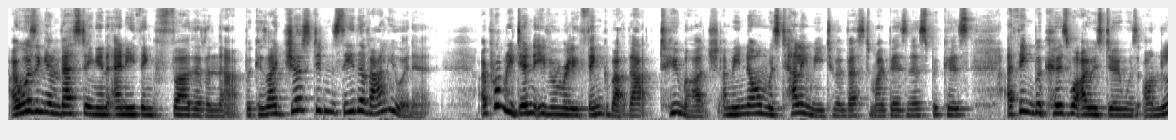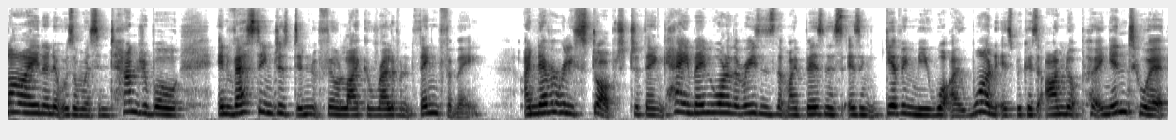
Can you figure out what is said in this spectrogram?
I wasn't investing in anything further than that because I just didn't see the value in it. I probably didn't even really think about that too much. I mean, no one was telling me to invest in my business because I think because what I was doing was online and it was almost intangible, investing just didn't feel like a relevant thing for me. I never really stopped to think, hey, maybe one of the reasons that my business isn't giving me what I want is because I'm not putting into it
